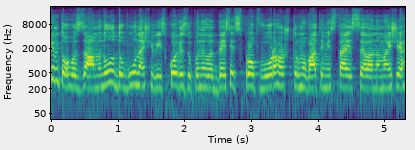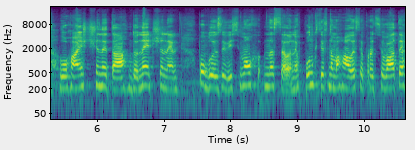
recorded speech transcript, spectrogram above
Крім того, за минулу добу наші військові зупинили 10 спроб ворога штурмувати міста і села на межі Луганщини та Донеччини. Поблизу вісьмох населених пунктів намагалися працювати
